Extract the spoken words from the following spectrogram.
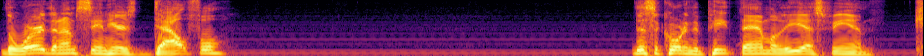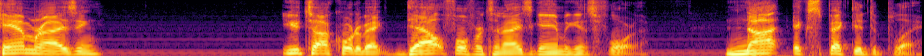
the word that I'm seeing here is doubtful. This, according to Pete Thamel at ESPN. Cam Rising, Utah quarterback, doubtful for tonight's game against Florida. Not expected to play.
